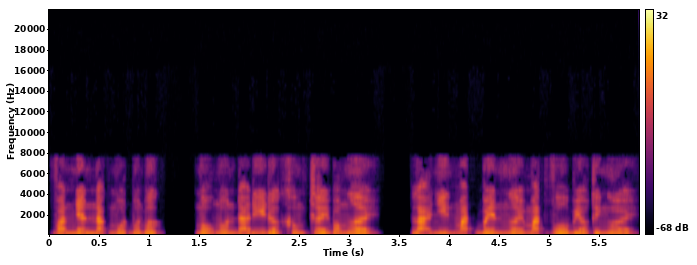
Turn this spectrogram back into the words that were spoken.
Văn nhân nặc một buồn bực, mộ ngôn đã đi được không thấy bóng người, lại nhìn mắt bên người mặt vô biểu tình người,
